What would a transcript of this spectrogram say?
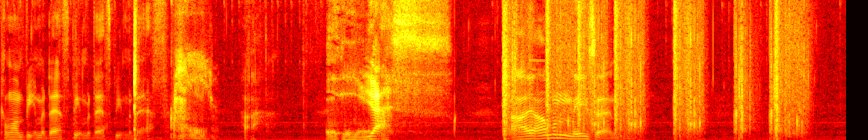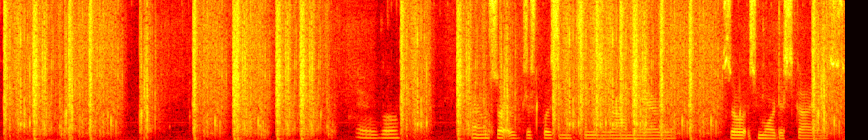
come on, beat him to death, beat him to death, beat him to death. Ha. Yes! I am amazing. There we go. I'm sort of just placing trees around the area so it's more disguised.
